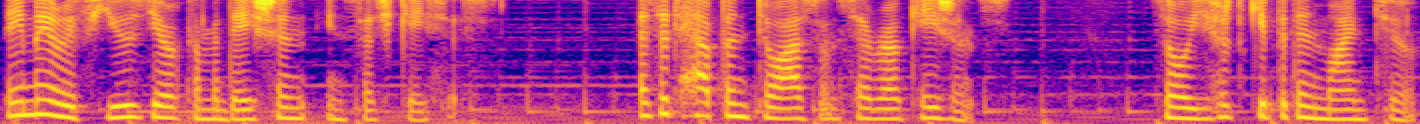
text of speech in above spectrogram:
they may refuse your accommodation in such cases, as it happened to us on several occasions. So you should keep it in mind too.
